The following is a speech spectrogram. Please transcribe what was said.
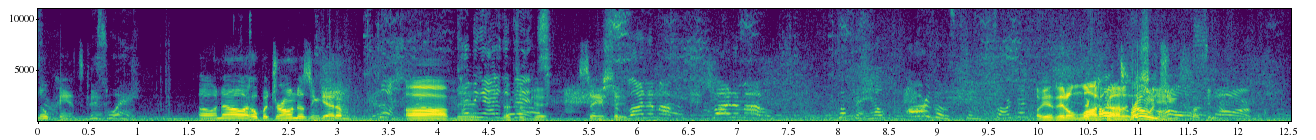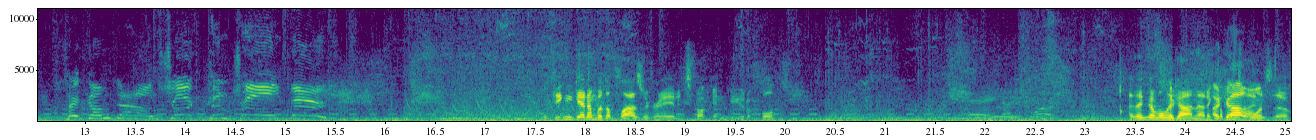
No pants guy. This way. Oh no, I hope a drone doesn't get him. Oh man, Coming out of the that's okay. vents. Save him. Line them up. Line them up. What the hell are those things, Sergeant? Oh yeah, they don't lock called on in this game. you fucking... Take them down. Short control burst. If you can get them with a plasma grenade, it's fucking beautiful. I think I've only gotten that a I couple got times, one. though.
